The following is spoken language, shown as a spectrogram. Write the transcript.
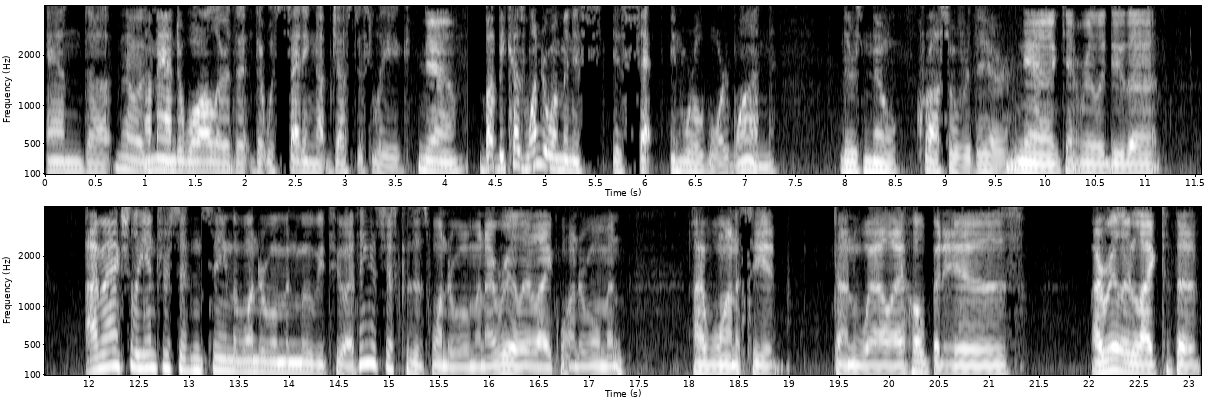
and uh, was- Amanda Waller that, that was setting up Justice League. Yeah. But because Wonder Woman is is set in World War One, there's no crossover there. Yeah, I can't really do that. I'm actually interested in seeing the Wonder Woman movie too. I think it's just because it's Wonder Woman. I really like Wonder Woman. I want to see it done well. I hope it is. I really liked the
